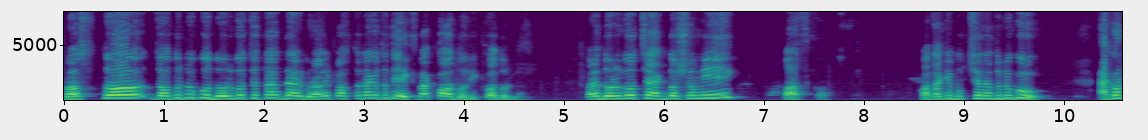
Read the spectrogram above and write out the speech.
প্রস্থ যতটুকু দৈর্ঘ্য হচ্ছে তার দেড় গুণ। আমি প্রস্থটাকে যদি এক্স বা ক ধরি, ক ধরলাম, তাহলে দৈর্ঘ্য হচ্ছে এক দশমিক পাঁচ ক। কথা কি বুঝছেন এতটুকু? এখন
